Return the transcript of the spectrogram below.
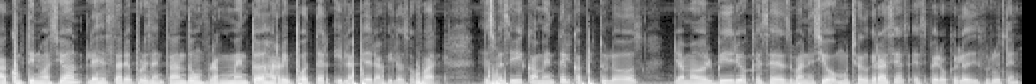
A continuación, les estaré presentando un fragmento de Harry Potter y la piedra filosofal, específicamente el capítulo 2 llamado El vidrio que se desvaneció. Muchas gracias, espero que lo disfruten.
